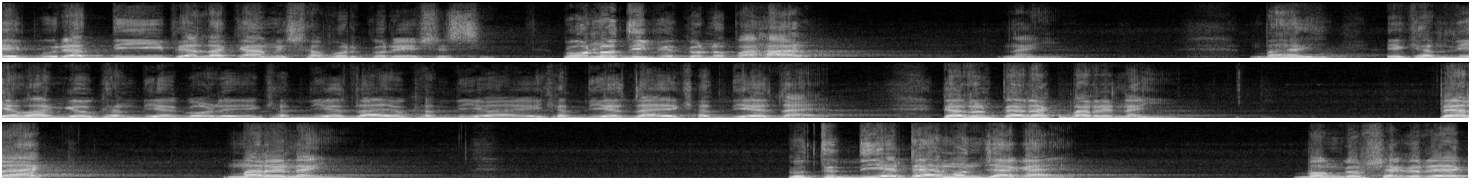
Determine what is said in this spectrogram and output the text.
এই পুরা দ্বীপ এলাকা আমি সফর করে এসেছি। কোনো দ্বীপে কোনো পাহাড় নাই। ভাই, এখান দিয়ে ভাঙ্গে, ওখান দিয়ে গড়ে, এখান দিয়ে যায়, ওখান দিয়ে, এখান দিয়ে যায়, এখান দিয়ে যায়। কারণ প্যারাক মারে নাই। প্যারাক মারে নাই। কুতুবদিয়াটা এমন জায়গায় বঙ্গোপসাগরের এক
